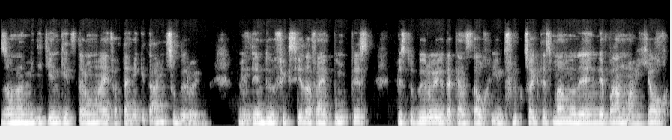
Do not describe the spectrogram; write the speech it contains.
sondern meditieren geht es darum, einfach deine Gedanken zu beruhigen. Und indem du fixiert auf einen Punkt bist, bist du beruhigt. Da kannst du auch im Flugzeug das machen oder in der Bahn mache ich auch.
